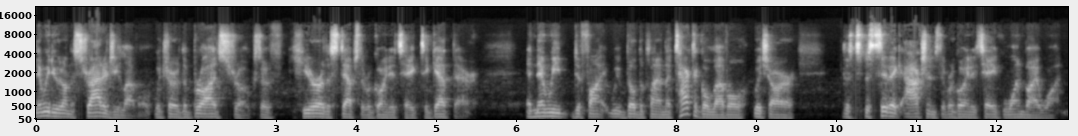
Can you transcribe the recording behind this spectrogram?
Then we do it on the strategy level, which are the broad strokes of here are the steps that we're going to take to get there. And then we define we build the plan on the tactical level, which are the specific actions that we're going to take one by one.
